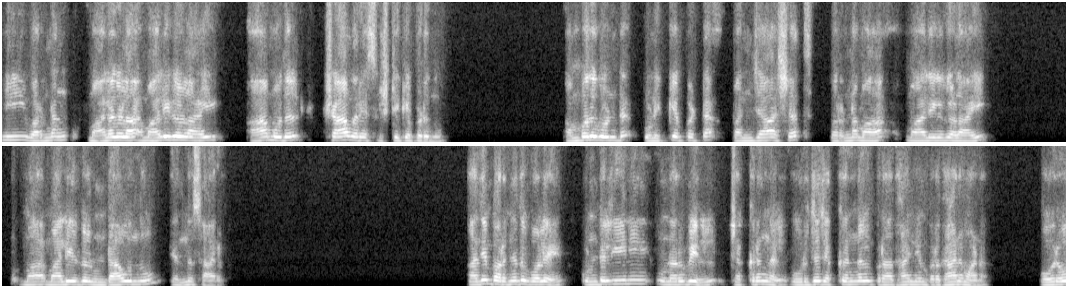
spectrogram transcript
കുണ്ടലിനി വർണ മാലകളാ മാലികളായി ആ മുതൽ ക്ഷ വരെ സൃഷ്ടിക്കപ്പെടുന്നു. അമ്പത് കൊണ്ട് ഗുണിക്കപ്പെട്ട പഞ്ചാശത് വർണമാ മാലികകളായി മാലികകൾ ഉണ്ടാവുന്നു എന്ന് സാരം. ആദ്യം പറഞ്ഞതുപോലെ കുണ്ടലിനി ഉണർവിൽ ചക്രങ്ങൾ ഊർജ ചക്രങ്ങൾ പ്രാധാന്യം പ്രധാനമാണ്. ഓരോ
